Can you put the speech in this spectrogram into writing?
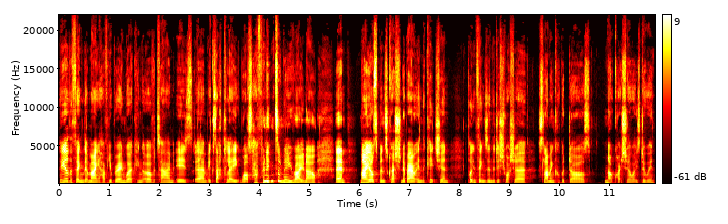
The other thing that might have your brain working overtime is um, exactly what's happening to me right now. Um, my husband's crashing about in the kitchen, putting things in the dishwasher, slamming cupboard doors. Not quite sure what he's doing.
